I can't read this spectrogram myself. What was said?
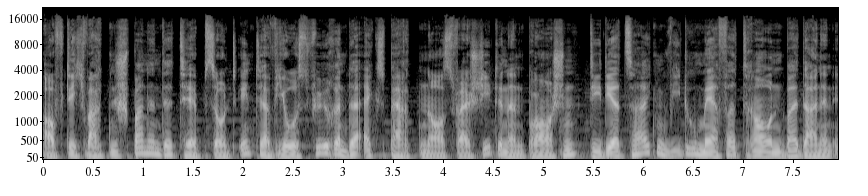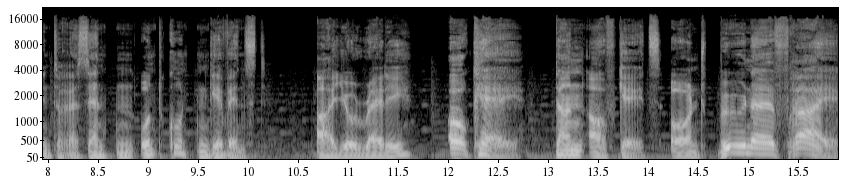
Auf dich warten spannende Tipps und Interviews führender Experten aus verschiedenen Branchen, die dir zeigen, wie du mehr Vertrauen bei deinen Interessenten und Kunden gewinnst. Are you ready? Okay, dann auf geht's und Bühne frei!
